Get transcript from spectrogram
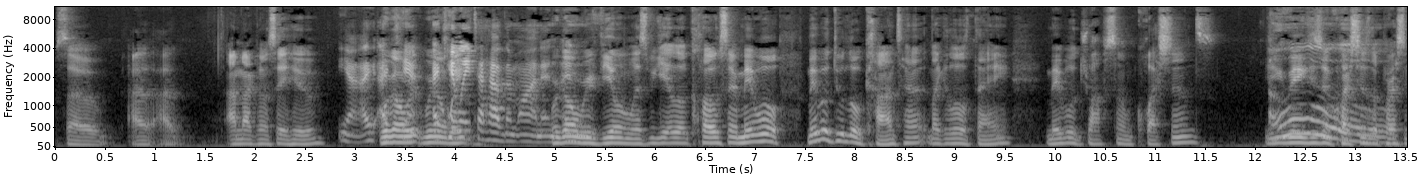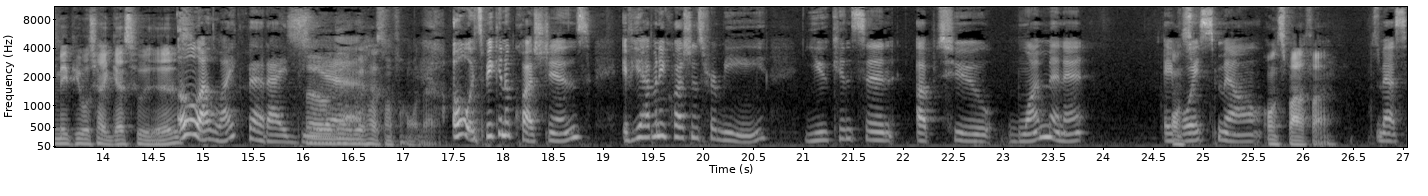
So I I I'm not gonna say who. Yeah, I, I gonna- can't. I can't wait- wait to have them on. And We're gonna and- reveal them as we get a little closer. Maybe we'll maybe we'll do a little content, like a little thing. Maybe we'll drop some questions. You maybe some questions the Oh. person. Maybe people try to guess who it is. Oh, I like that idea. so then we'll have some fun with that. oh, and speaking of questions, if you have any questions for me, you can send up to one minute a On voicemail on Spotify, mess.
